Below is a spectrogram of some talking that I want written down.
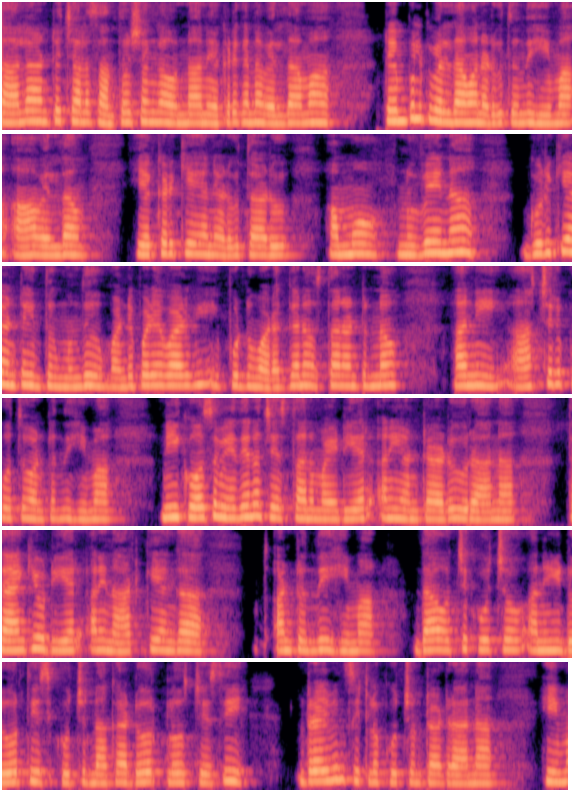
చాలా అంటే చాలా సంతోషంగా ఉన్నాను. ఎక్కడికైనా వెళ్దామా? టెంపుల్కి వెళ్దామా అని అడుగుతుంది హిమ. ఆ వెళ్దాం. ఎక్కడికి అని అడుగుతాడు. అమ్మో నువ్వేనా? గుడికి అంటే ఇంతకుముందు మండిపడేవాడివి ఇప్పుడు నువ్వు అడగగానే వస్తానంటున్నావు అని ఆశ్చర్యపోతూ అంటుంది హిమ. నీకోసం ఏదైనా చేస్తాను మై డియర్ అని అంటాడు రానా. థ్యాంక్ యూ డియర్ అని నాటకీయంగా అంటుంది హిమ. దా వచ్చి కూర్చో అని డోర్ తీసి కూర్చున్నాక డోర్ క్లోజ్ చేసి డ్రైవింగ్ సీట్లో కూర్చుంటాడు రానా. హిమ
